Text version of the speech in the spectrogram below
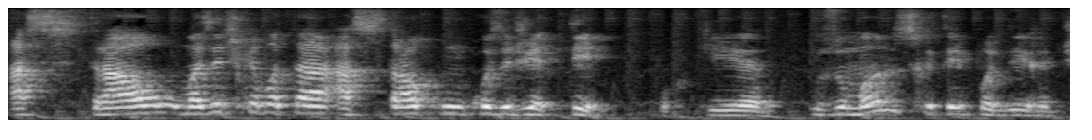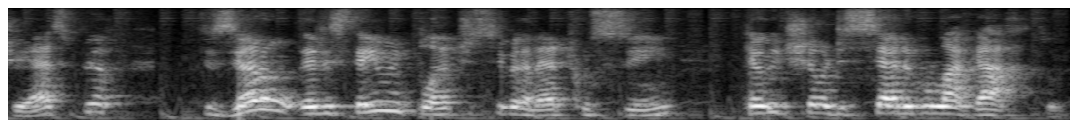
astral, mas a gente quer botar astral com coisa de ET, porque os humanos que têm poder de Esper fizeram, eles têm um implante cibernético sim, que é que a gente chama de cérebro lagarto,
